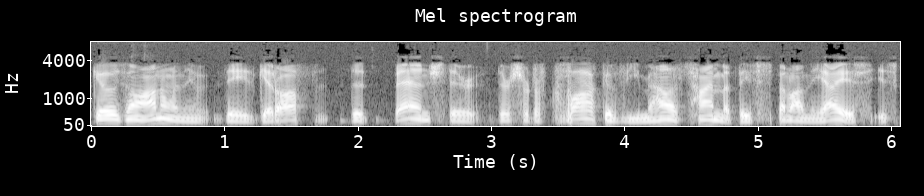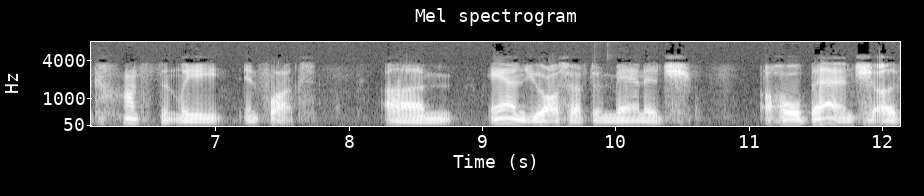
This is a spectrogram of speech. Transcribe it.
goes on when they, they get off the bench, their their sort of clock of the amount of time that they've spent on the ice is constantly in flux. Um, and you also have to manage a whole bench of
